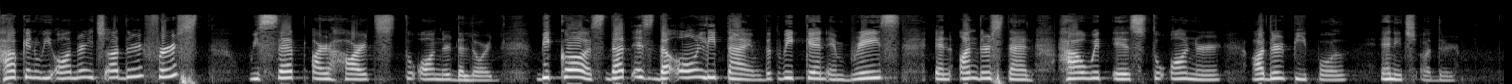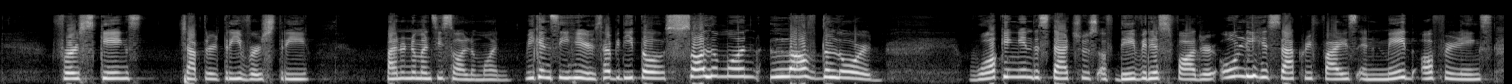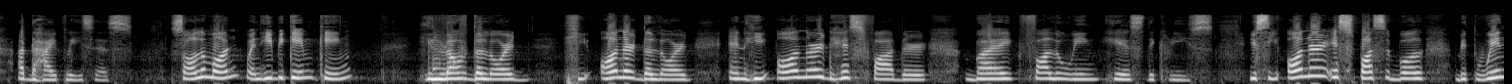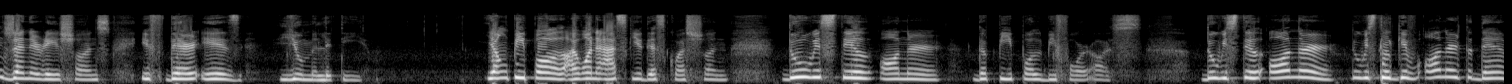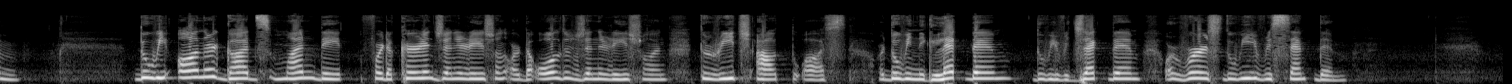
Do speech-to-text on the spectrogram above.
How can we honor each other? First, we set our hearts to honor the Lord because that is the only time that we can embrace and understand how it is to honor other people and each other. First Kings chapter 3 verse 3 Paano naman si Solomon? We can see here, sabi dito, Solomon loved the Lord. Walking in the statutes of David his father, only his sacrifice and made offerings at the high places. Solomon, when he became king, he loved the Lord, he honored the Lord, and he honored his father by following his decrees. You see, honor is possible between generations if there is humility. Young people, I want to ask you this question Do we still honor the people before us? Do we still honor? Do we still give honor to them? do we honor God's mandate for the current generation or the older generation to reach out to us? Or do we neglect them? Do we reject them? Or worse, do we resent them?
